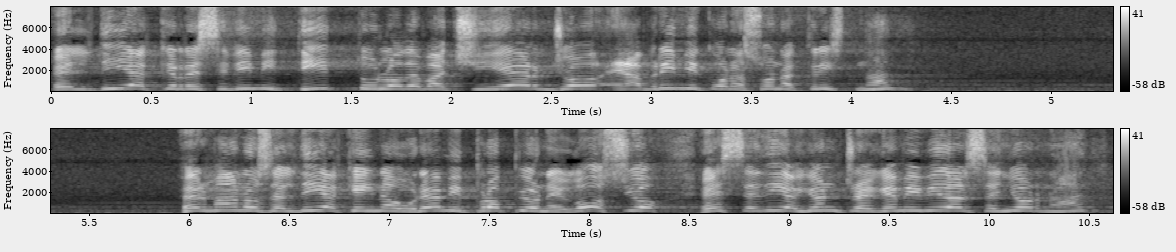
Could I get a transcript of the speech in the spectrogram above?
el día que recibí mi título de bachiller, yo abrí mi corazón a Cristo. Nadie. Hermanos, el día que inauguré mi propio negocio, ese día yo entregué mi vida al Señor. Nadie.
